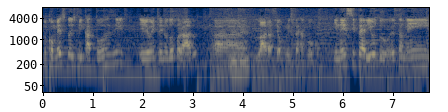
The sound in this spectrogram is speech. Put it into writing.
no começo de 2014 eu entrei no doutorado ah, Uhum. lá da Fiocruz Pernambuco. E nesse período eu também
